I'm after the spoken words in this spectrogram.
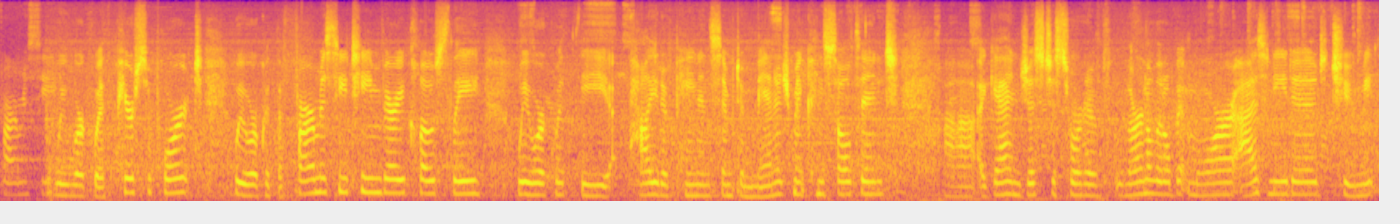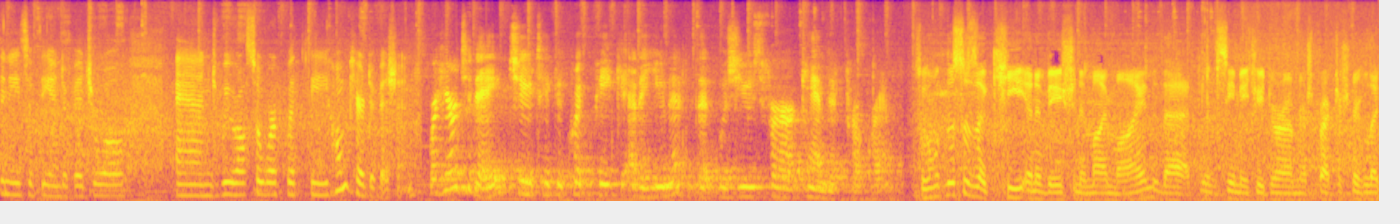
Pharmacy? We work with peer support. We work with the pharmacy team very closely. We work with the palliative pain and symptom management consultant. Uh, again, just to sort of learn a little bit more as needed to meet the needs of the individual and we also work with the home care division. We're here today to take a quick peek at a unit that was used for our Candid program. So this is a key innovation in my mind that the CMHA Durham Nurse Practitioner-led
